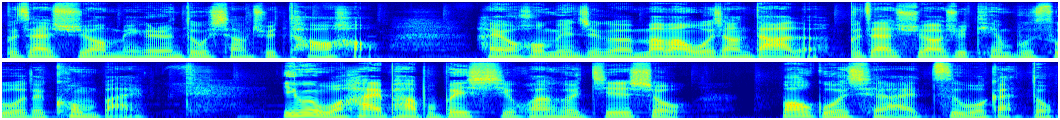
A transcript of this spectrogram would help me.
不再需要每个人都想去讨好”，还有后面这个“妈妈，我长大了，不再需要去填补所有的空白，因为我害怕不被喜欢和接受。”包裹起来，自我感动，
